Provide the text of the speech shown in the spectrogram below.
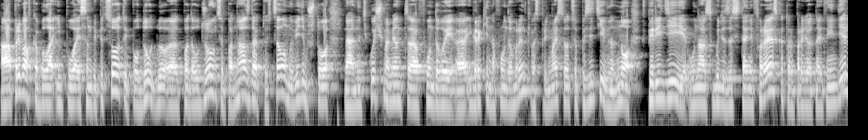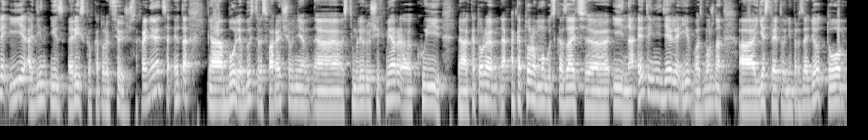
А, прибавка была и по S&P 500, и э, по Dow Jones, и по NASDAQ, то есть в целом мы видим, что на текущий момент фондовые игроки на фондовом рынке воспринимают ситуацию позитивно, но впереди у нас будет заседание ФРС, которое пройдет на этой неделе, и один из рисков, который который все еще сохраняется, это а, более быстрое сворачивание а, стимулирующих мер э, QE, а, которые, о котором могут сказать э, и на этой неделе, и, возможно, если этого не произойдет, то,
